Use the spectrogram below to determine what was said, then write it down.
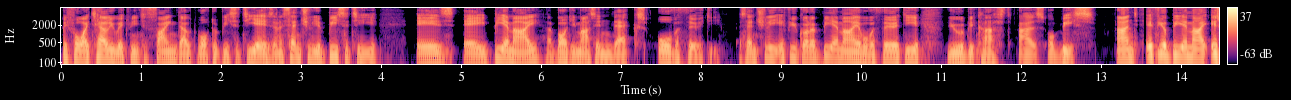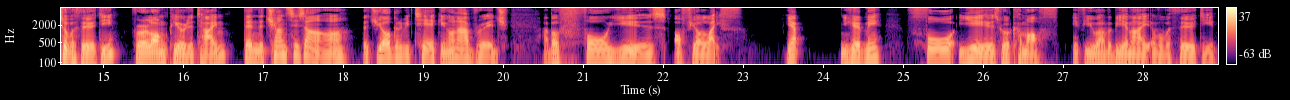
before I tell you it, we need to find out what obesity is. And essentially, obesity is a BMI, a body mass index, over 30. Essentially, if you've got a BMI of over 30, you will be classed as obese. And if your BMI is over 30 for a long period of time, then the chances are that you're going to be taking, on average, about four years off your life. Yep, you heard me. Four years will come off if you have a BMI of over 30.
